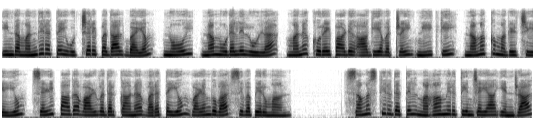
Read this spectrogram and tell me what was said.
இந்த மந்திரத்தை உச்சரிப்பதால் பயம் நோய் நம் உடலில் உள்ள மன குறைபாடு ஆகியவற்றை நீக்கி நமக்கு மகிழ்ச்சியையும் செழிப்பாக வாழ்வதற்கான வரத்தையும் வழங்குவார் சிவபெருமான். சமஸ்கிருதத்தில் மகாமிருத்யுஞ்சயா என்றால்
